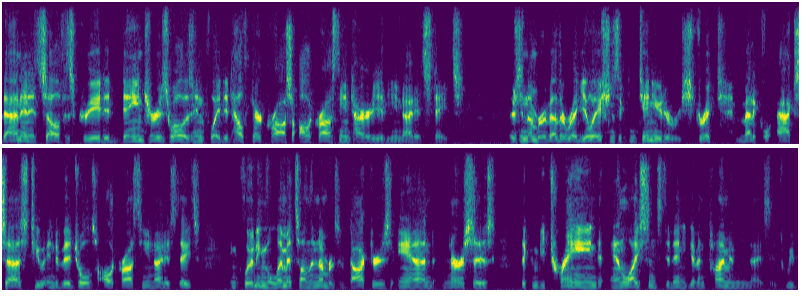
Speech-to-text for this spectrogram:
That in itself has created danger as well as inflated healthcare costs all across the entirety of the United States. There's a number of other regulations that continue to restrict medical access to individuals all across the United States, including the limits on the numbers of doctors and nurses that can be trained and licensed at any given time in the United States. We've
